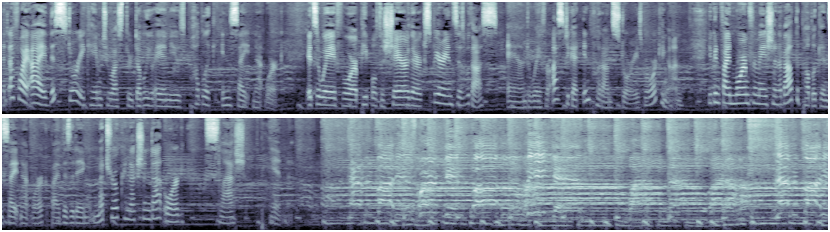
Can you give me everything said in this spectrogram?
And FYI, this story came to us through WAMU's Public Insight Network. It's a way for people to share their experiences with us and a way for us to get input on stories we're working on. You can find more information about the Public Insight Network by visiting metroconnection.org slash pin. Everybody's working for the weekend. Wow, now, wow. Everybody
